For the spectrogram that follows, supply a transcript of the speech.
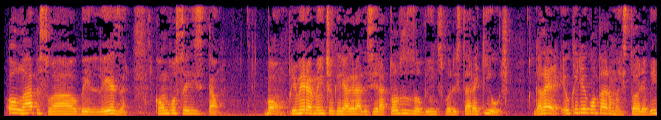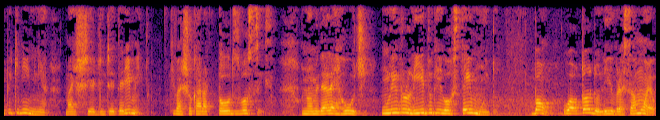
Olá pessoal, beleza? Como vocês estão? Bom, primeiramente eu queria agradecer a todos os ouvintes por estar aqui hoje. Galera, eu queria contar uma história bem pequenininha, mas cheia de entretenimento, que vai chocar a todos vocês. O nome dela é Ruth, um livro lido que gostei muito. Bom, o autor do livro é Samuel.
